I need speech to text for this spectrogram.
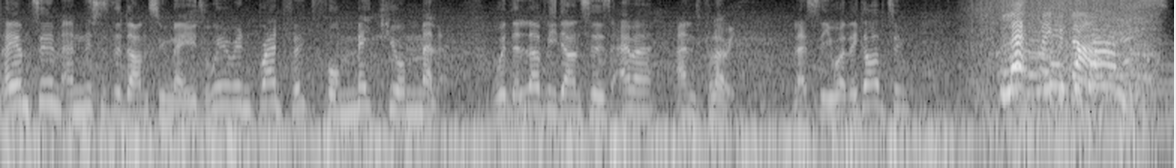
Hey, I'm Tim, and this is the Dance Who Made. We're in Bradford for Make Your Mellow with the lovely dancers Emma and Chloe. Let's see what they got up to. Let's make a dance! I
